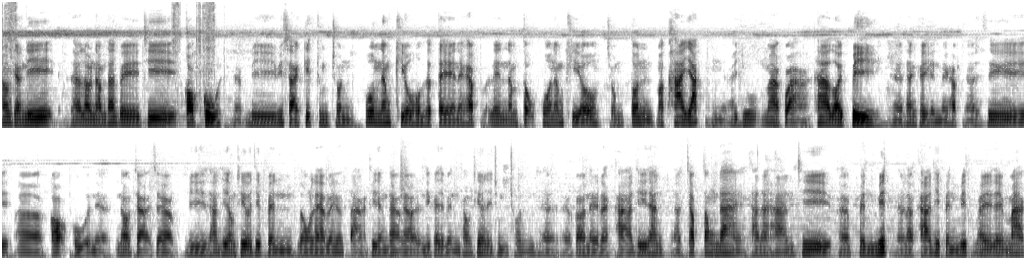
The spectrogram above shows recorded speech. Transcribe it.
นอกจากนี้ นะเรานำท่านไปที่เกาะกูดนะมีวิสาหกิจชุมชนห่วงน้ำเขียวโฮมสเตย์นะครับ เล่นน้ำตกห่วงน้ำเขียว ชมต้นมะค่ายักษ์อายุมากกว่า 500 ปีนะท่านเคยเห็นไหมครับนะที่เกาะกูดเนี่ยนอกจากจะมีสถานที่ท่องเที่ยวที่เป็นโรงแรมอะไรต่างๆ ที่ดังๆ แล้วอันนี้ก็จะเป็นท่องเที่ยวในชุมชนนะแล้วก็ในราคาที่ท่านนะจับต้องได้ทานอาหารที่เอ่อเป็นมิตรราคาที่เป็นมิตรไม่ได้มาก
